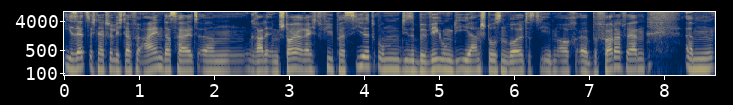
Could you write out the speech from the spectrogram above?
ihr setzt euch natürlich dafür ein, dass halt ähm, gerade im Steuerrecht viel passiert, um diese Bewegung, die ihr anstoßen wollt, dass die eben auch äh, befördert werden. Ähm,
